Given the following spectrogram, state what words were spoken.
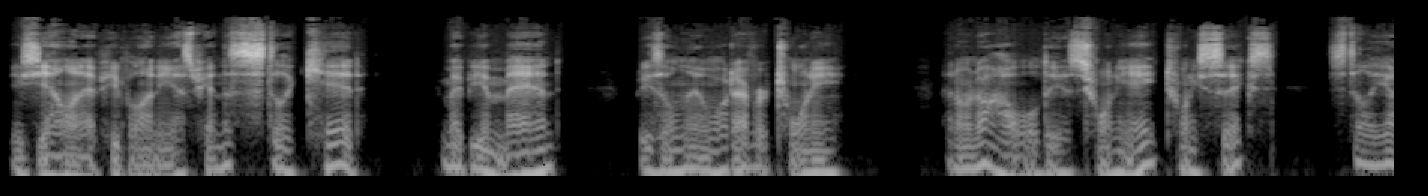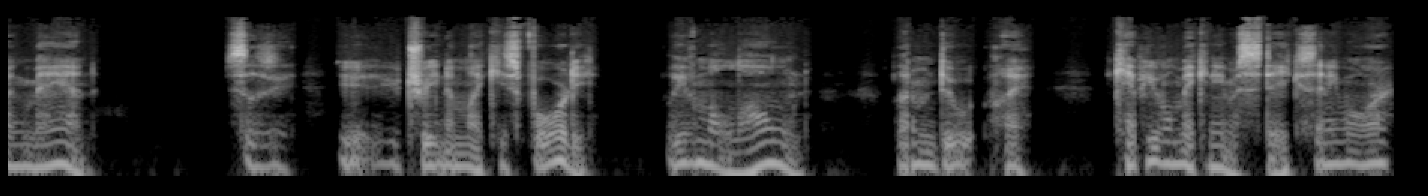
He's yelling at people on ESPN. This is still a kid. He might be a man, but he's only whatever, 20. I don't know how old he is, 28, 26. Still a young man. So you're treating him like he's 40. Leave him alone. Let him do it. Can't people make any mistakes anymore?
